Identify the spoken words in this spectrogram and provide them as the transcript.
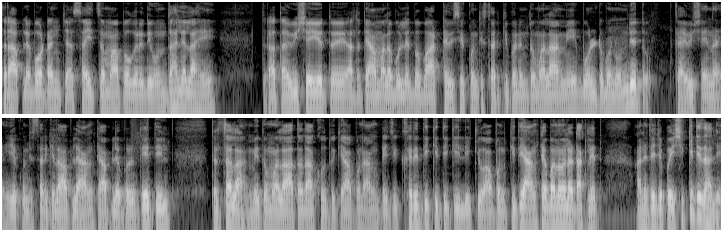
तर आपल्या बोटांच्या साईजचं माप वगैरे देऊन झालेलं आहे. तर आता विषय येतो आहे आता ते आम्हाला बोललेत बाबा अठ्ठावीस एकोणतीस तारखेपर्यंत तुम्हाला आम्ही बोल्ट बनवून देतो. काय विषय नाही. एकोणतीस तारखेला आपल्या अंगठ्या आपल्यापर्यंत येतील. तर चला मी तुम्हाला आता दाखवतो की आपण अंगठ्याची खरेदी किती केली किंवा आपण किती अंगठ्या बनवायला टाकलेत आणि त्याचे पैसे किती झाले.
